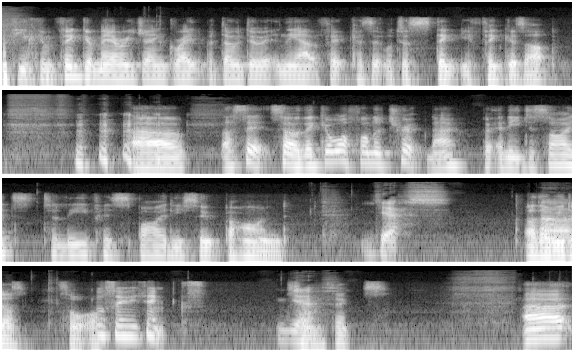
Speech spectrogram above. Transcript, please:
If you can finger Mary Jane, great, but don't do it in the outfit because it will just stink your fingers up. uh, that's it. So they go off on a trip now, but and he decides to leave his Spidey suit behind, Yes. although he Uh, doesn't. Sort of. Also, he thinks. So Yeah. he thinks. Uh,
